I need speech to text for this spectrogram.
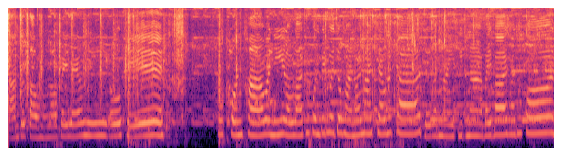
ตามเจ้าเต่าของเราไปแล้วนี่โอเค ทุกคนคะวันนี้เราลาทุกคนไปด้วยเจ้าหมาน้อยมาแชลนะคะ เจอกันใหม่คลิปหน้าบายบายค่ะทุกคน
